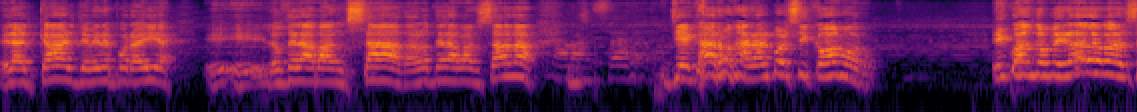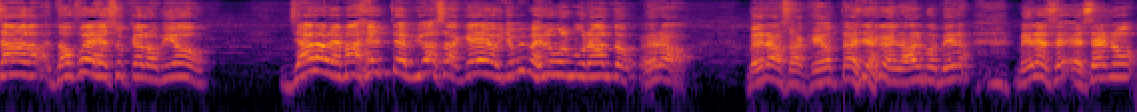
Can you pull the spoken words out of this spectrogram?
el alcalde, viene por ahí, y, los de la avanzada, los de la avanzada, llegaron al árbol sicómoro. Y cuando miraron la avanzada, no fue Jesús que lo vio, ya la demás gente vio a Saqueo. Yo me imagino murmurando. Mira, mira, Saqueo allá en el alma. Mira, mira, ese, no,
